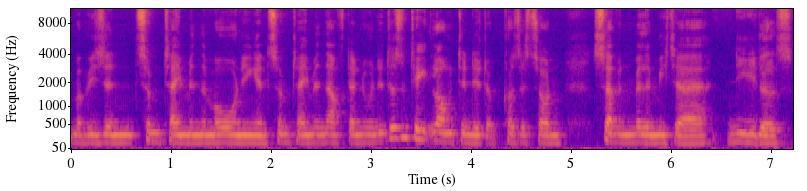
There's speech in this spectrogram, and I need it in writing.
maybe in sometime in the morning and sometime in the afternoon. It doesn't take long to knit up because it's on seven millimeter needles.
